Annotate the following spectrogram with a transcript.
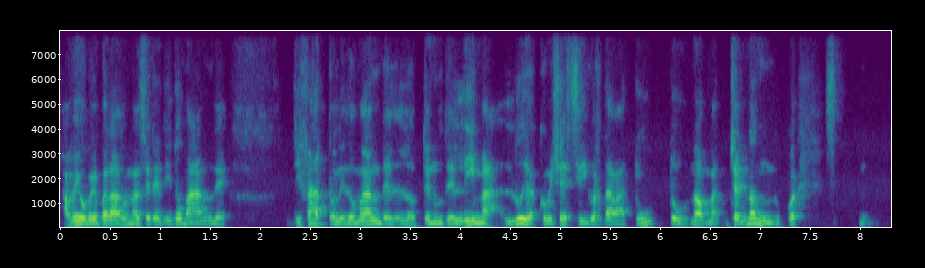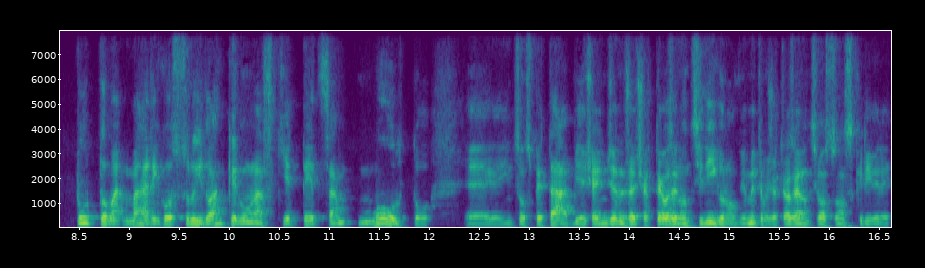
avevo preparato una serie di domande di fatto le domande le ho tenute lì, ma lui a cominciare si ricordava tutto, no? ma, cioè non, tutto ma, ma, ricostruito anche con una schiettezza molto eh, insospettabile, cioè in genere certe cose non si dicono, ovviamente poi certe cose non si possono scrivere,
